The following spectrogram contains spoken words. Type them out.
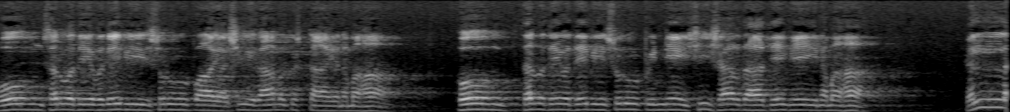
ಓಂ ಸರ್ವದೇವ ದೇವಿ ಸ್ವರೂಪಾಯ ಶ್ರೀರಾಮಕೃಷ್ಣಾಯ ನಮಃ. ಓಂ ಸರ್ವದೇವ ದೇವಿ ಸ್ವರೂಪಿಣ್ಯೇ ಶ್ರೀ ಶಾರದಾ ದೇವಿಯೇ ನಮಃ. ಎಲ್ಲ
